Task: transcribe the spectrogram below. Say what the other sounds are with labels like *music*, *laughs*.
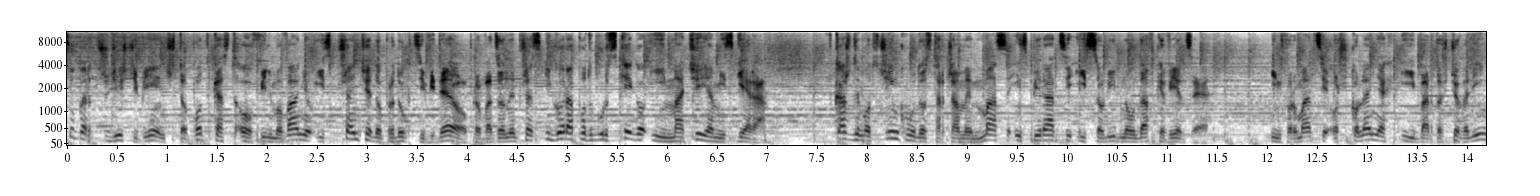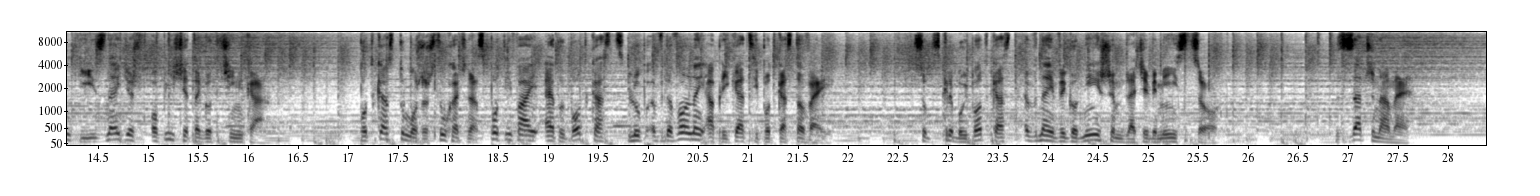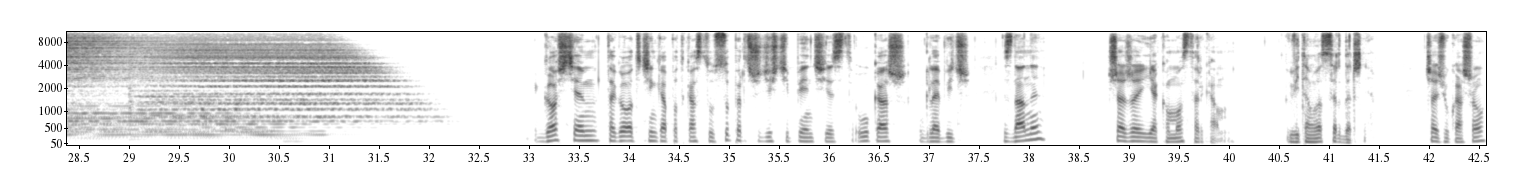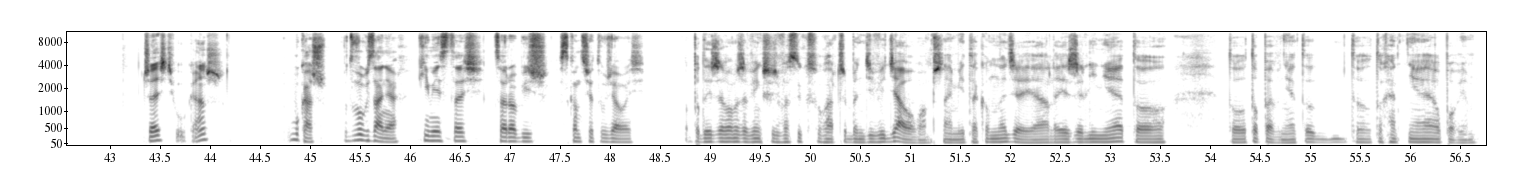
Super 35 to podcast o filmowaniu i sprzęcie do produkcji wideo prowadzony przez Igora Podgórskiego i Macieja Misgiera. W każdym odcinku dostarczamy masę inspiracji i solidną dawkę wiedzy. Informacje o szkoleniach i wartościowe linki znajdziesz w opisie tego odcinka. Podcastu możesz słuchać na Spotify, Apple Podcasts lub w dowolnej aplikacji podcastowej. Subskrybuj podcast w najwygodniejszym dla Ciebie miejscu. Zaczynamy! Gościem tego odcinka podcastu Super 35 jest Łukasz Glewicz, znany szerzej jako Monster Cam. Witam Was serdecznie. Cześć Łukaszu. Cześć Łukasz. Łukasz, w dwóch zdaniach. Kim jesteś, co robisz, skąd się tu wziąłeś? Podejrzewam, że większość Waszych słuchaczy będzie wiedziało, mam przynajmniej taką nadzieję, ale jeżeli nie, to, to, to pewnie, to, to, to chętnie opowiem.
